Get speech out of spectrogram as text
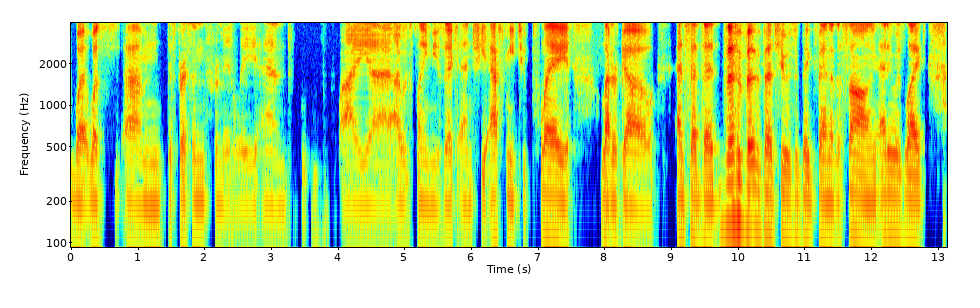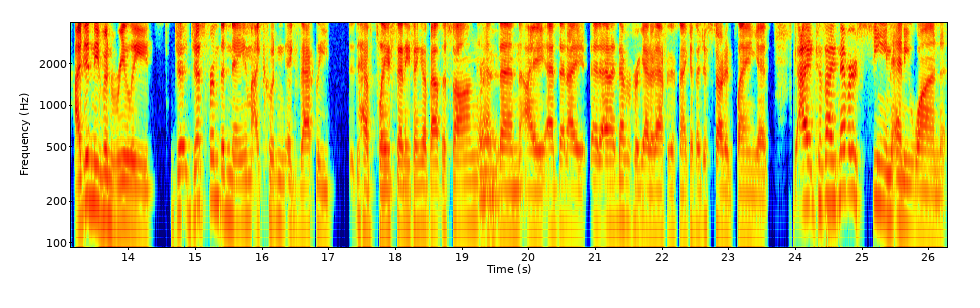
what was um, this person from Italy, and I uh, I was playing music, and she asked me to play "Let Her Go." And said that the, the, that she was a big fan of the song, and it was like I didn't even really ju- just from the name I couldn't exactly have placed anything about the song Right. and then i and then i and, and i'd never forget it after this night because i just started playing it i because i'd never seen anyone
